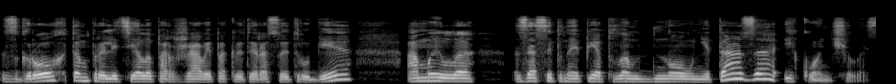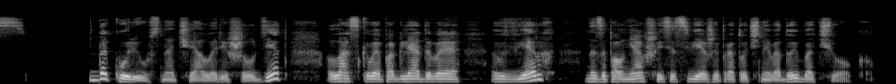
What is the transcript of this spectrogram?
с грохотом пролетела по ржавой, покрытой росой трубе, омыла засыпанное пеплом дно унитаза и кончилась. «Да курю сначала», — решил дед, ласково поглядывая вверх на заполнявшийся свежей проточной водой бачок.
